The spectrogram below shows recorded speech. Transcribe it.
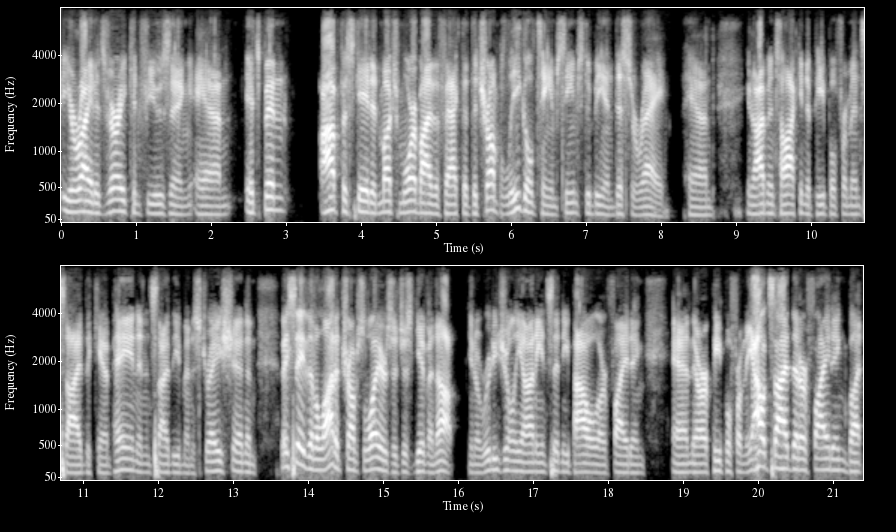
you're right. It's very confusing. And it's been obfuscated much more by the fact that the Trump legal team seems to be in disarray. And, you know, I've been talking to people from inside the campaign and inside the administration, and they say that a lot of Trump's lawyers are just given up. You know, Rudy Giuliani and Sidney Powell are fighting, and there are people from the outside that are fighting, but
